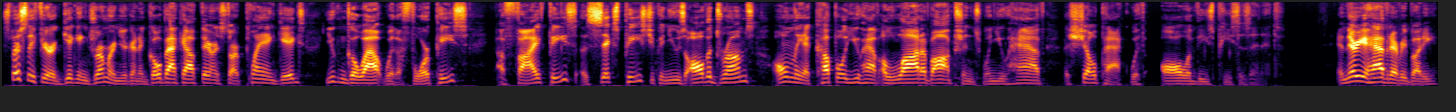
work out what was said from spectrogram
especially if you're a gigging drummer and you're going to go back out there and start playing gigs. You can go out with a four piece, a five piece, a six piece. You can use all the drums, only a couple. You have a lot of options when you have a shell pack with all of these pieces in it. And there you have it, everybody.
